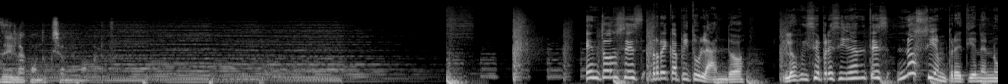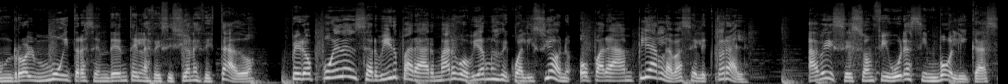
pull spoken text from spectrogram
de la conducción demócrata. Entonces, recapitulando, los vicepresidentes no siempre tienen un rol muy trascendente en las decisiones de Estado, pero pueden servir para armar gobiernos de coalición o para ampliar la base electoral. A veces son figuras simbólicas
